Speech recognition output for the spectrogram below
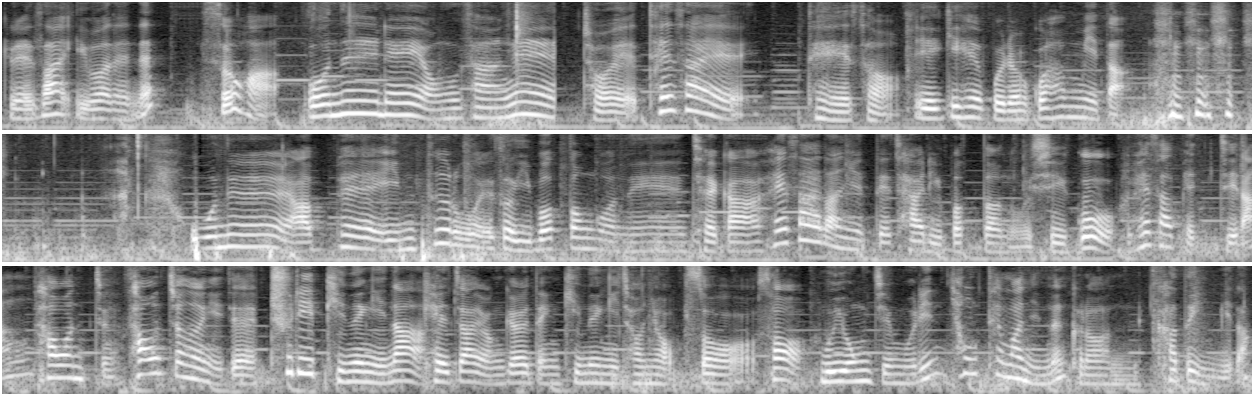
그래서 이번에는 소하. 오늘의 영상은 저의 퇴사에 대해서 얘기해 보려고 합니다 오늘 앞에 intro에서 입었던 거는 제가 회사 다닐 때 잘 입었던 옷이고 회사 배지랑 사원증. 사원증은 이제 출입 기능이나 계좌 연결된 기능이 전혀 없어서 무용지물인 형태만 있는 그런 카드입니다.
